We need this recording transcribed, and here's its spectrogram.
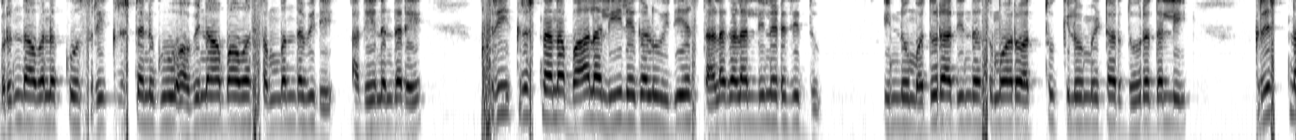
ಬೃಂದಾವನಕ್ಕೂ ಶ್ರೀಕೃಷ್ಣನಿಗೂ ಅವಿನಾಭಾವ ಸಂಬಂಧವಿದೆ. ಅದೇನೆಂದರೆ, ಶ್ರೀಕೃಷ್ಣನ ಬಾಲ ಲೀಲೆಗಳು ಇದೇ ಸ್ಥಳಗಳಲ್ಲಿ ನಡೆದಿದ್ದು ಇನ್ನು ಮಧುರಾದಿಂದ ಸುಮಾರು ಹತ್ತು ಕಿಲೋಮೀಟರ್ ದೂರದಲ್ಲಿ ಕೃಷ್ಣ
